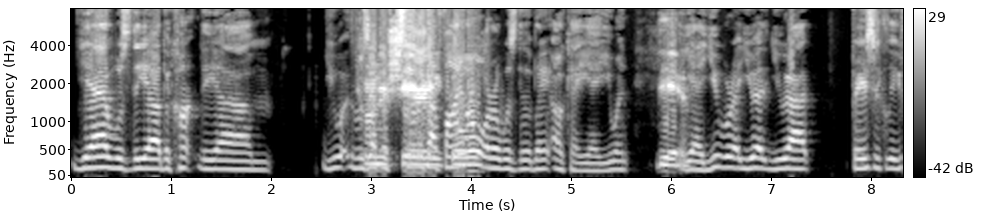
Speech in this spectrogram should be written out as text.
yeah, it was the uh, the con- the um, you was that Connor the Stanley Cup final goal. or was the okay? Yeah, you went. Yeah, Yeah, you were you had you got basically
